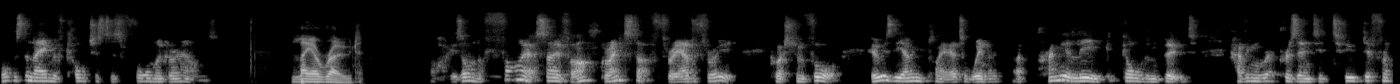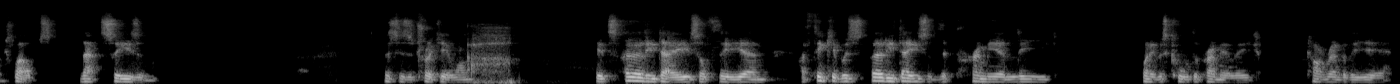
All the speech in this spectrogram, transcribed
What was the name of Colchester's former ground? Layer Road. Oh, he's on the fire so far. Great stuff. Three out of three. Question four. Who is the only player to win a, a Premier League Golden Boot, having represented two different clubs that season? This is a trickier one. It's early days of the. Um, I think it was early days of the Premier League when it was called the Premier League. Can't remember the year.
